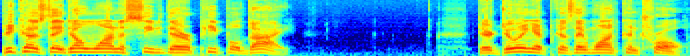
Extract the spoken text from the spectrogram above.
because they don't want to see their people die. They're doing it because they want control.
